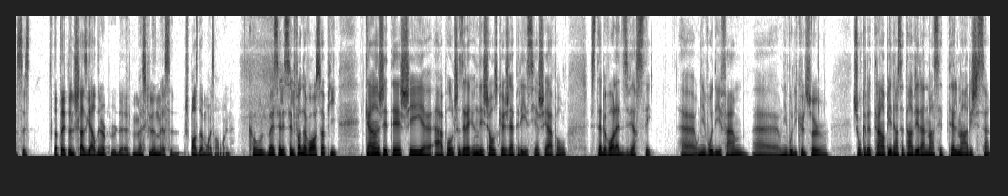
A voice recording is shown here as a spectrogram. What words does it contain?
C'était peut-être une chasse gardée un peu de masculine, mais c'est, je pense, de moins en moins. Cool. Ben, c'est, le fun de voir ça. Puis quand j'étais chez euh, Apple, je te dirais, une des choses que j'appréciais chez Apple, c'était de voir la diversité euh, au niveau des femmes, euh, au niveau des cultures. Je trouve que de tremper dans cet environnement, c'est tellement enrichissant.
